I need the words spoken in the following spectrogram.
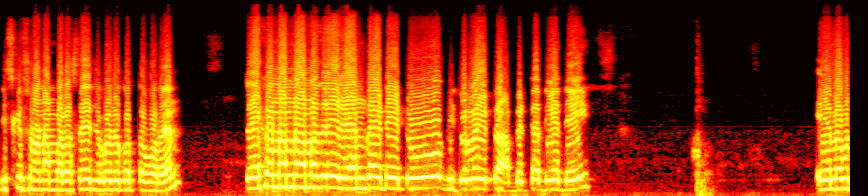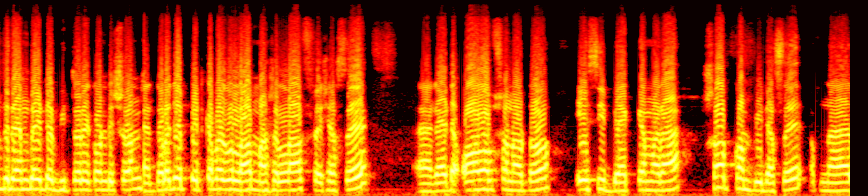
ডিসক্রিপশনে নাম্বার আছে, যোগাযোগ করতে পারেন। তো এখন আমরা আমাদের এই র্যাম গাড়িটা একটু ভিতরে একটু আপডেটটা দিয়ে দেই। এই হলো আমাদের র্যাম গাড়িটার ভিতরে কন্ডিশন দরজার পেট কাভারগুলো মাসাল্লাহ ফ্রেশ আছে। গাড়িটা all option auto AC back camera সব কমপ্লিট আছে। আপনার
